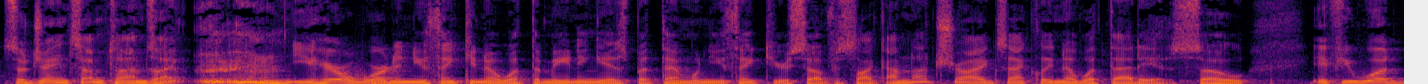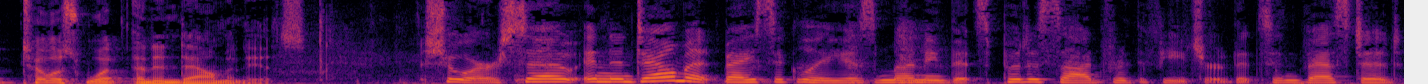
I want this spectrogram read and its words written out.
So, Jane, sometimes I, you hear a word and you think you know what the meaning is, but then when you think to yourself, it's like, I'm not sure I exactly know what that is. So, if you would, tell us what an endowment is. Sure. So, an endowment basically is money that's put aside for the future, that's invested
